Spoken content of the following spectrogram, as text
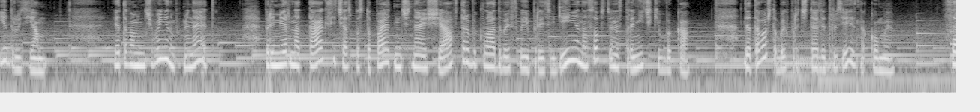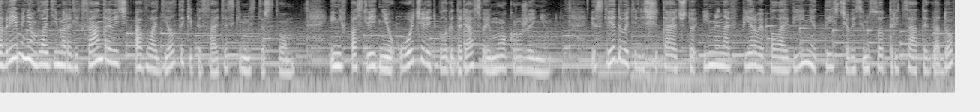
и друзьям. Это вам ничего не напоминает? Примерно так сейчас поступает начинающий автор, выкладывая свои произведения на собственной страничке в ВК, для того, чтобы их прочитали друзья и знакомые. Со временем Владимир Александрович овладел таки писательским мастерством, и не в последнюю очередь благодаря своему окружению. Исследователи считают, что именно в первой половине 1830-х годов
